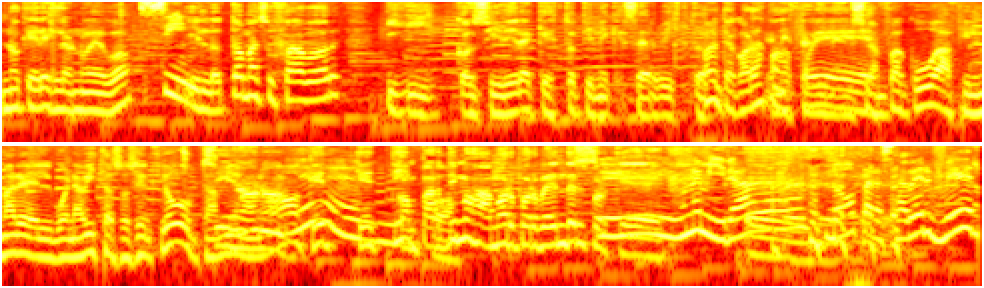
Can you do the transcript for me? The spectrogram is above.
no querés lo nuevo. Sí. Y lo toma a su favor y considera que esto tiene que ser visto. Bueno, ¿te acordás cuando fue, a Cuba a filmar el Buenavista Social Club? También, no, no. ¿Qué, Bien. qué tipo? Compartimos amor por Benders porque. Sí, una mirada, eh, ¿no? Para saber ver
